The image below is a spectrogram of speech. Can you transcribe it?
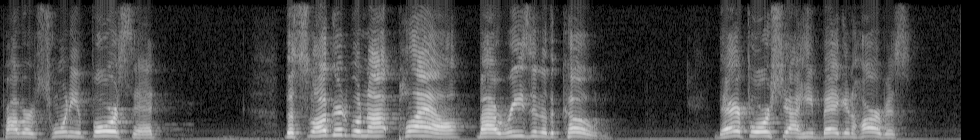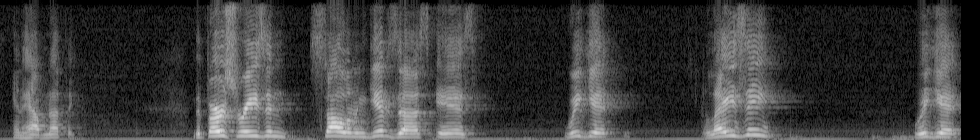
Proverbs 20 and 4 said, "The sluggard will not plow by reason of the cold. Therefore shall he beg and harvest and have nothing." The first reason Solomon gives us is we get lazy, we get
